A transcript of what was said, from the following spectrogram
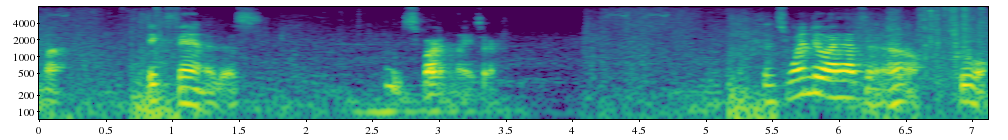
I'm a big fan of this. Ooh, Spartan laser. Since when do I have to? Oh, cool.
